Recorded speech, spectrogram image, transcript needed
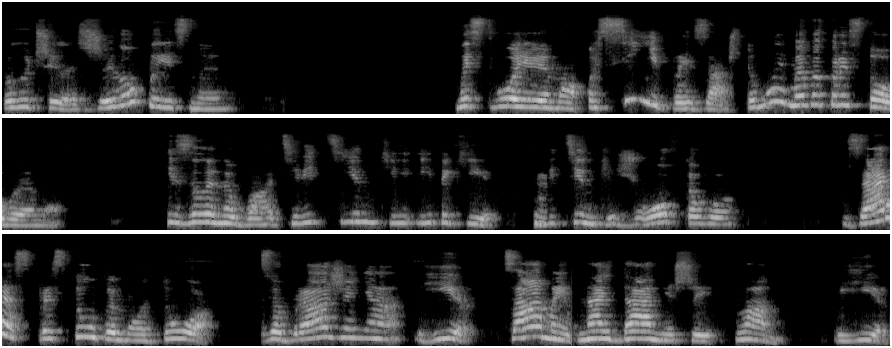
вийшла живописною. Ми створюємо осінній пейзаж, тому ми використовуємо і зеленуваті відтінки, і такі відтінки жовтого. Зараз приступимо до зображення гір. Саме найдальніший план гір.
